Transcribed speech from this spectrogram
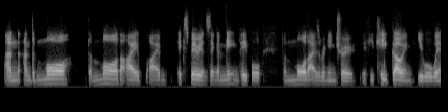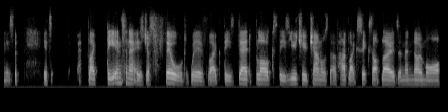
and and the more the more that I I'm experiencing and meeting people, the more that is ringing true. If you keep going, you will win. It's the it's like the internet is just filled with like these dead blogs, these YouTube channels that have had like six uploads and then no more.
